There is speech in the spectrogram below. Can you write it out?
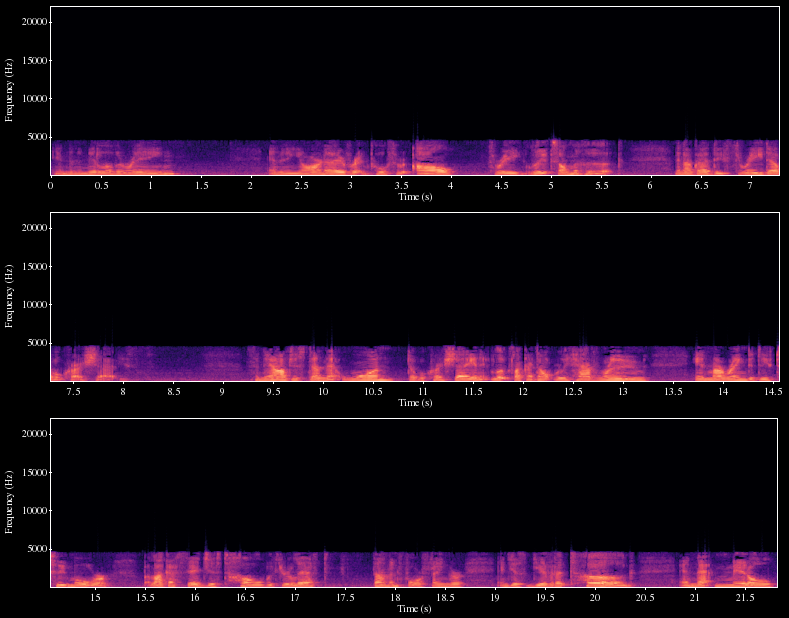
into the middle of the ring and then a yarn over it and pull through all three loops on the hook then I've got to do three double crochets. So now I've just done that one double crochet and it looks like I don't really have room in my ring to do two more. But like I said just hold with your left thumb and forefinger and just give it a tug and that middle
